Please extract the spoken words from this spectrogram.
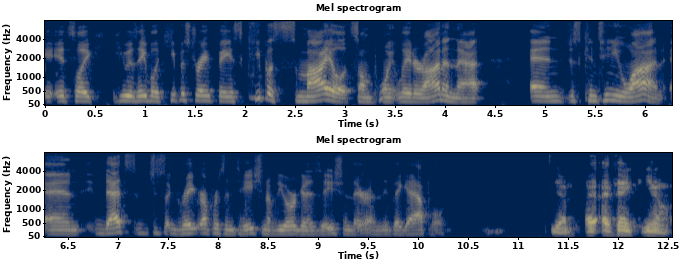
it's like he was able to keep a straight face keep a smile at some point later on in that and just continue on. And that's just a great representation of the organization there in the big apple. Yeah, I, I think you know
